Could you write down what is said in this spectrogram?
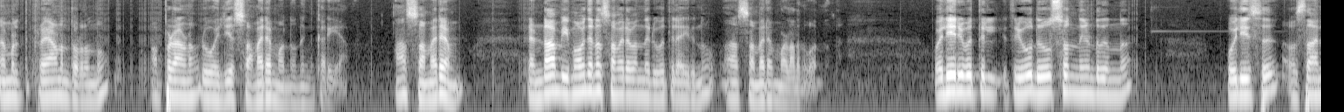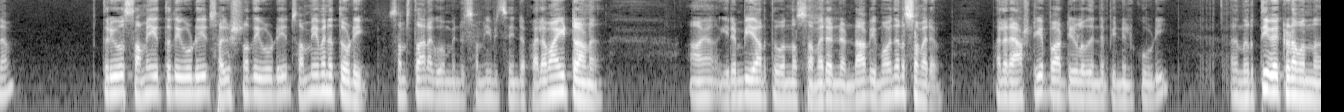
നമ്മൾ പ്രയാണം തുടർന്നു. അപ്പോഴാണ് ഒരു വലിയ സമരം വന്നത് നിങ്ങൾക്കറിയാം. ആ സമരം രണ്ടാം വിമോചന സമരം എന്ന രൂപത്തിലായിരുന്നു ആ സമരം വളർന്നു വന്നത്. വലിയ രൂപത്തിൽ എത്രയോ ദിവസം നീണ്ടു നിന്ന് പോലീസ് അവസാനം എത്രയോ സമയത്തതയോടെയും സഹിഷ്ണുതയോടെയും സംയമനത്തോടെയും സംസ്ഥാന ഗവൺമെന്റ് സമീപിച്ചതിന്റെ ഫലമായിട്ടാണ് ആ ഇരമ്പിയാർത്ത് വന്ന സമരം രണ്ടാം വിമോചന സമരം. പല രാഷ്ട്രീയ പാർട്ടികളും അതിന്റെ പിന്നിൽ കൂടി അത് നിർത്തിവെക്കണമെന്ന്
